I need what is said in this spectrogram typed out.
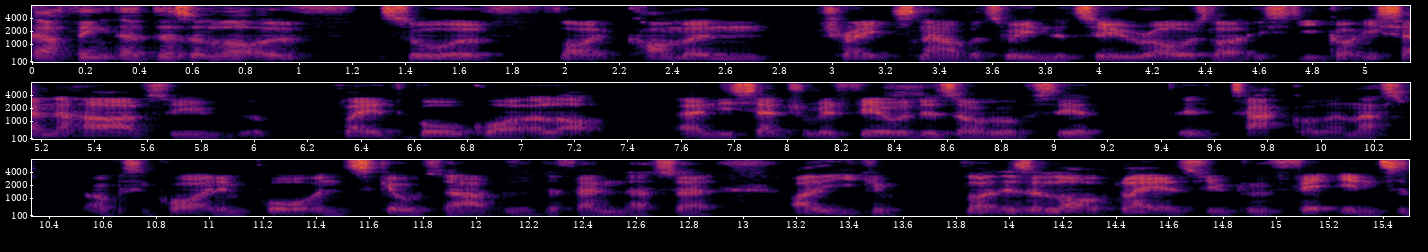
I think that there's a lot of sort of like common traits now between the two roles. Like you've got your centre halves who played the ball quite a lot, and your central midfielders are obviously a, a tackle, and that's obviously quite an important skill to have as a defender. So I think you can like there's a lot of players who can fit into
